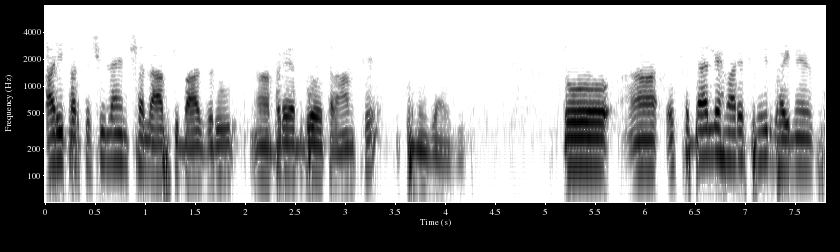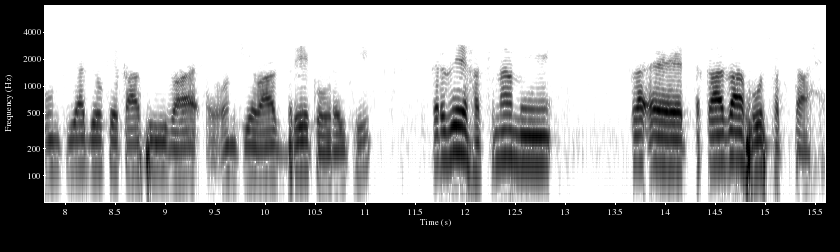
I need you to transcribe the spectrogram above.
آری پر تشیل ہے انشاءاللہ آپ کی بات ضرور بڑے ادب و احترام سے سنی جائے گی۔ تو اس سے پہلے ہمارے سمیر بھائی نے فون کیا جو کہ کافی ان کی آواز بریک ہو رہی تھی۔ قرض ہسنا میں تقاضا ہو سکتا ہے۔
